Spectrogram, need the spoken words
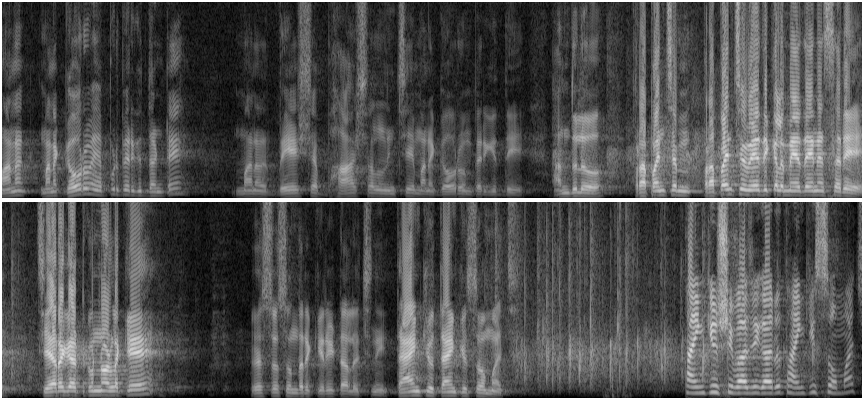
మన మన గౌరవం ఎప్పుడు పెరుగుద్దంటే మన వేష భాషల నుంచే మన గౌరవం పెరిగిద్ది. అందులో ప్రపంచం ప్రపంచ వేదికల మీదైనా సరే చీర కట్టుకున్న వాళ్ళకే విశ్వసుందర కిరీటాలు వచ్చినాయి. Thank you thank you so much thank you Shivaji garu. Thank you సో మచ్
